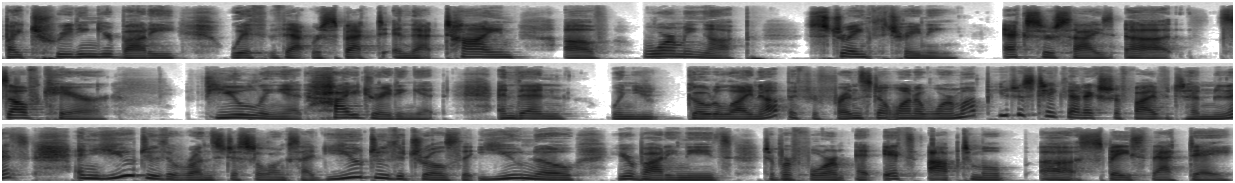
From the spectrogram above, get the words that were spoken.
by treating your body with that respect and that time of warming up, strength training, exercise, uh, self care, fueling it, hydrating it. And then when you go to line up. If your friends don't want to warm up, you just take that extra five to 10 minutes and you do the runs just alongside. You do the drills that you know your body needs to perform at its optimal uh, space that day.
